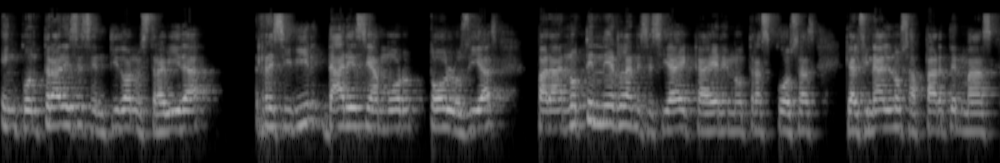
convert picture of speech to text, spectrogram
encontrar ese sentido a nuestra vida recibir, dar ese amor todos los días para no tener la necesidad de caer en otras cosas que al final nos aparten más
